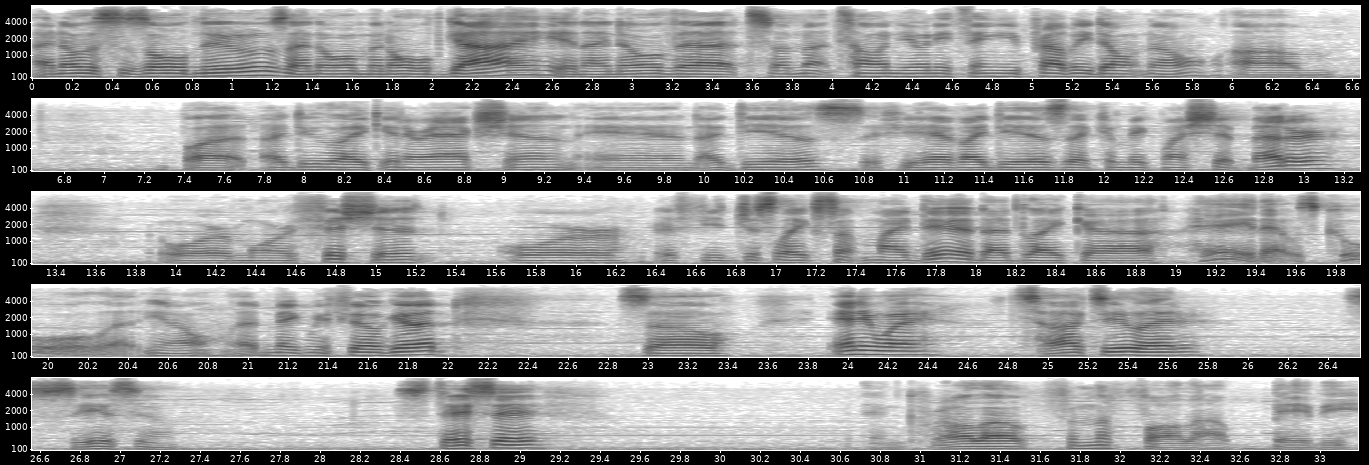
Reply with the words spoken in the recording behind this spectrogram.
I know this is old news. I know I'm an old guy, and I know that I'm not telling you anything you probably don't know. Um, but I do like interaction and ideas. If you have ideas that can make my shit better or more efficient, or if you just like something I did, I'd like, uh, hey, that was cool. That, you know, that'd make me feel good. So, anyway, talk to you later. See you soon. Stay safe and crawl out from the fallout, baby.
